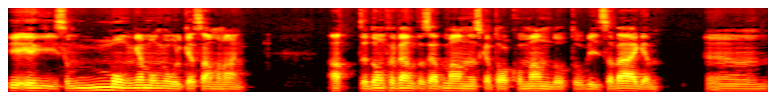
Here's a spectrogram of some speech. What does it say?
Är i så många, många olika sammanhang. Att de förväntar sig att mannen ska ta kommandot och visa vägen. Eh,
